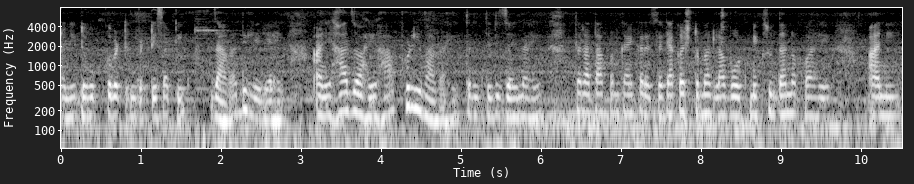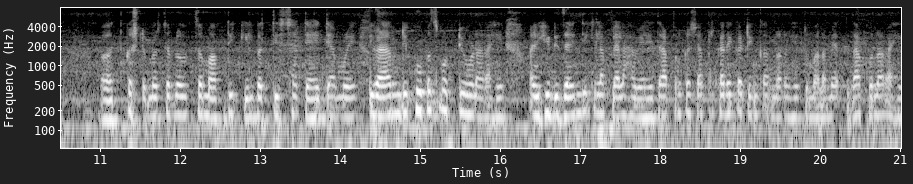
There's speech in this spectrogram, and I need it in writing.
आणि ढोक बटनपट्टीसाठी पट्टीसाठी जागा दिलेली आहे. आणि हा जो आहे हा पुढील भाग आहे. तर इथे डिझाईन आहे. तर आता आपण काय करायचं त्या कस्टमरला बोटनेकसुद्धा नको आहे. आणि कस्टमरच्या ब्लाऊजचं माप देखील बत्तीस छाती आहे. त्यामुळे गळारुंदी खूपच मोठी होणार आहे आणि ही डिझाईन देखील आपल्याला हवी आहे. तर आपण कशा प्रकारे कटिंग करणार आहे तुम्हाला मी आता दाखवणार आहे.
